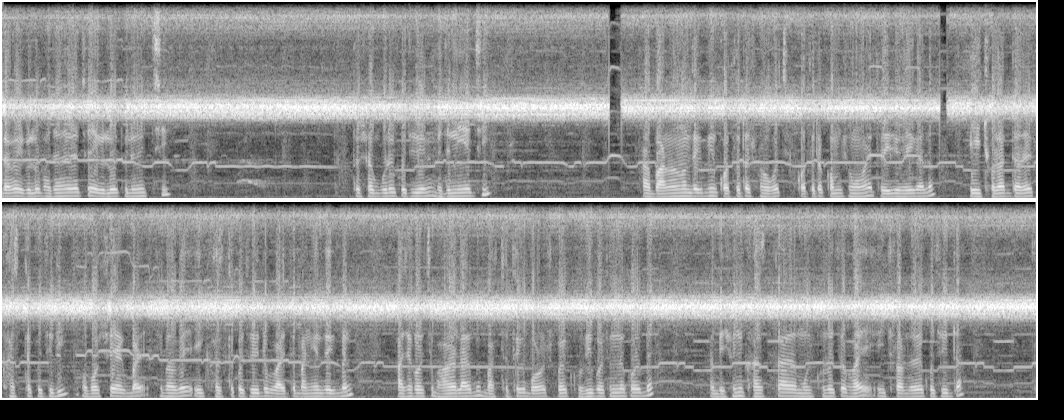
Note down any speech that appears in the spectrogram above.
দেখো এগুলো ভাজা হয়ে গেছে এগুলো তুলে নিচ্ছি। তো সবগুলো কচুরি আমি ভেজে নিয়েছি। আর বানানো দেখবেন কতটা সহজ, কতটা কম সময়ে তৈরি হয়ে গেল। এই ছোলার ডালের খাস্তা কচুরি অবশ্যই একবার এভাবে এই খাস্তা কচুরিটা বাড়িতে বানিয়ে দেখবেন। আশা করছি ভালো লাগবে। বাচ্চা থেকে বড় সবাই খুবই পছন্দ করবে। আর ভীষণই খাস্তা আর মুখ খরচক হয় এই ছোলার ডালের কচুরিটা। তো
